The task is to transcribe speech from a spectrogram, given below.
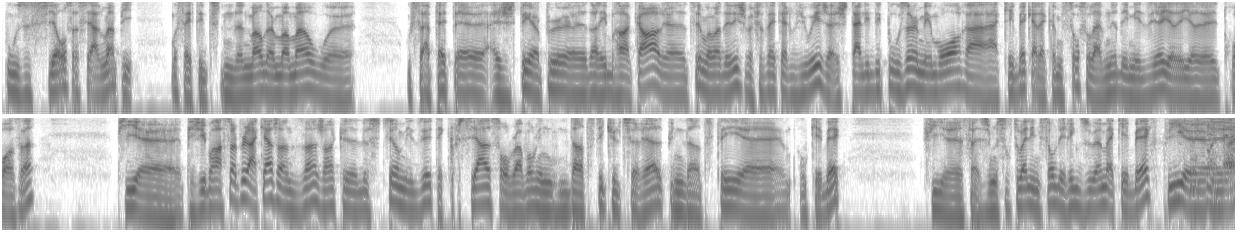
positions socialement, puis moi, ça a été. Tu me demandes un moment où. euh, où ça a peut-être euh, agité un peu euh, dans les brancards. Euh, tu sais, à un moment donné, je me faisais interviewer. J'étais allé déposer un mémoire à, à Québec à la Commission sur l'avenir des médias il y a, il y a trois ans. Puis, euh, puis j'ai brassé un peu la cage en disant genre que le soutien aux médias était crucial si on veut avoir une identité culturelle puis une identité euh, au Québec. Puis euh, ça- je me suis retrouvé à l'émission d'Éric Duhem à Québec. Puis euh,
